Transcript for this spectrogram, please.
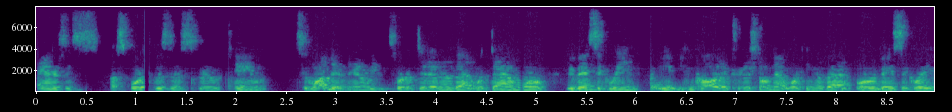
Anderson Sports Business Group came to London, and we sort of did an event with them where we basically, you can call it a traditional networking event, where we basically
